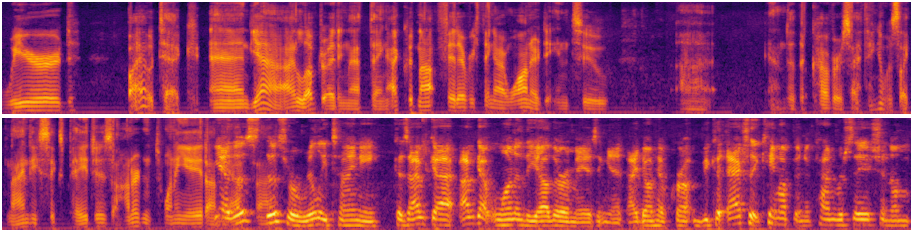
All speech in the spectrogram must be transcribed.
weird biotech? And yeah, I loved writing that thing. I could not fit everything I wanted into uh, into the covers. I think it was like 96 pages, 128 on yeah, the those outside. those were really tiny because I've got I've got one of the other amazing. It I don't have Chrome because actually it came up in a conversation on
